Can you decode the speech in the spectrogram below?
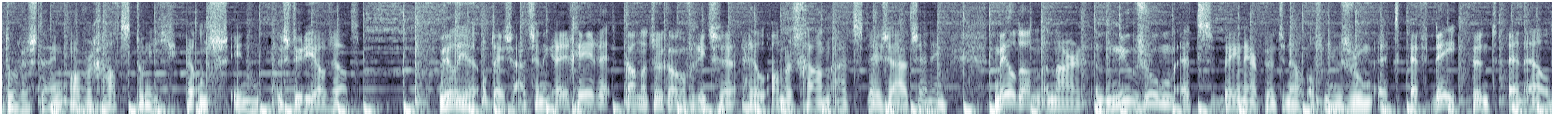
Dorrestein over gehad toen hij bij ons in de studio zat. Wil je op deze uitzending reageren? Kan natuurlijk ook over iets eh, heel anders gaan uit deze uitzending. Mail dan naar nieuwsroom.bnr.nl of nieuwsroom.fd.nl.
